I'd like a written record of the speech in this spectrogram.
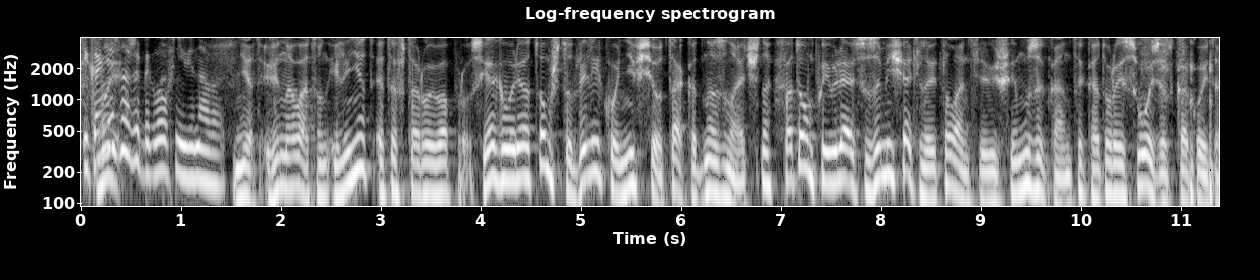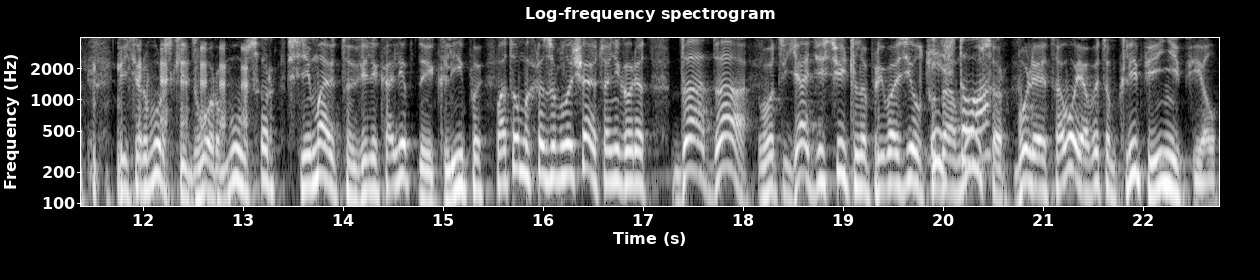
И, конечно Но... же, Беглов не виноват. Нет, виноват он или нет, это второй вопрос. Я говорю о том, что далеко не все так однозначно. Потом появляются замечательные, талантливейшие музыканты, которые свозят какой-то петербургский двор мусор, снимают там великолепные клипы, потом их разоблачают, они говорят, да, да, вот я действительно привозил туда мусор. Более того, я в этом клипе и не пел.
